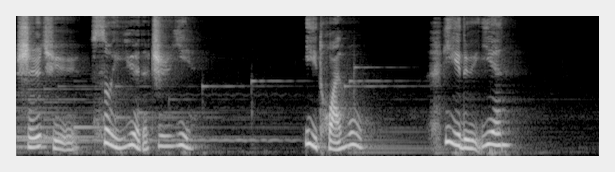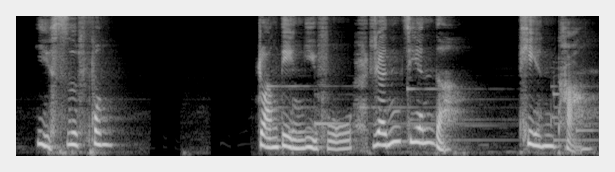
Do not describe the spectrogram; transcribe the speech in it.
拾取岁月的枝叶，一团雾，一缕烟，一丝风，装订一幅人间的天堂。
